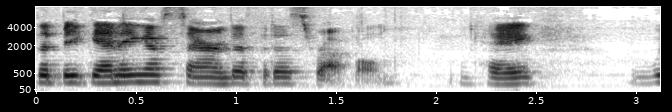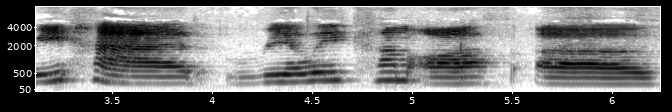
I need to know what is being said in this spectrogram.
the beginning of Serendipitous Rebel. Okay, we had really come off of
